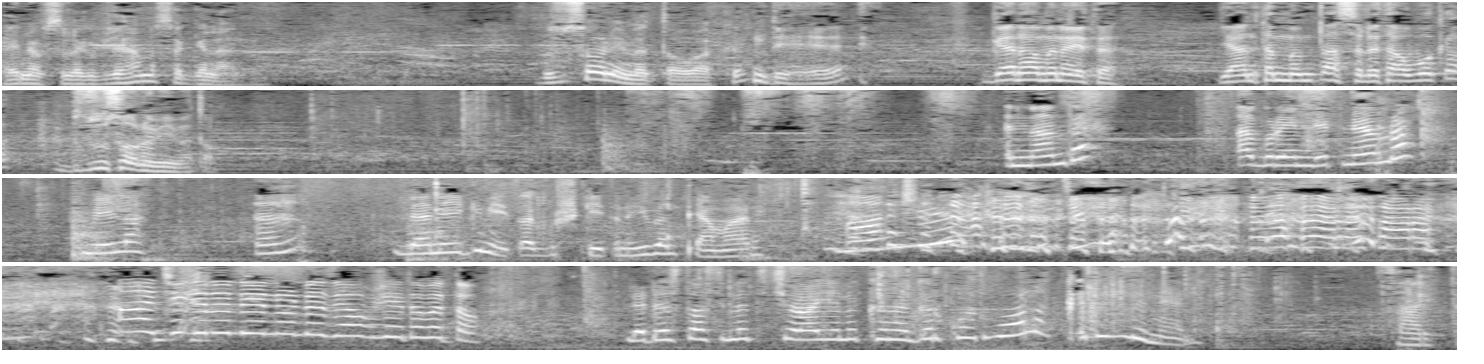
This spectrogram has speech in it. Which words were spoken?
ሄኖክ ስለ ግብዣህ አመሰግናለሁ። ብዙ ሰው ነው የመጣው። እባክህ እንዴ ገና ምን አይተ ያንተን መምጣት ስለታወቀ ብዙ ሰው ነው የሚመጣው። እናንተ ጸጉሬ እንዴት ነው ያምራል? ሜላት ለእኔ ግን የጸጉርሽ ጌጥ ነው ይበልጥ ያማረ። አንቺ ግን እንዴት ነው እንደዚህ አብሽ የተመጣው? ለደስታ ስለ teacher አየለ ከነገርኳት በኋላ ቅድልን ያለ ሳሪታ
